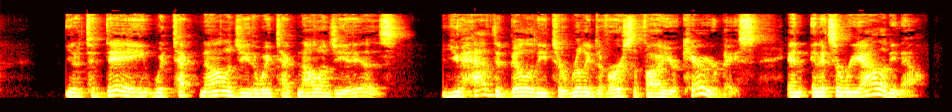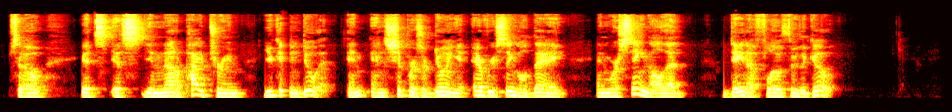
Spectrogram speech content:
you know, today with technology, the way technology is, you have the ability to really diversify your carrier base. And, and it's a reality now. So it's it's you know, not a pipe dream. You can do it. And, and shippers are doing it every single day. And we're seeing all that data flow through the goat.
